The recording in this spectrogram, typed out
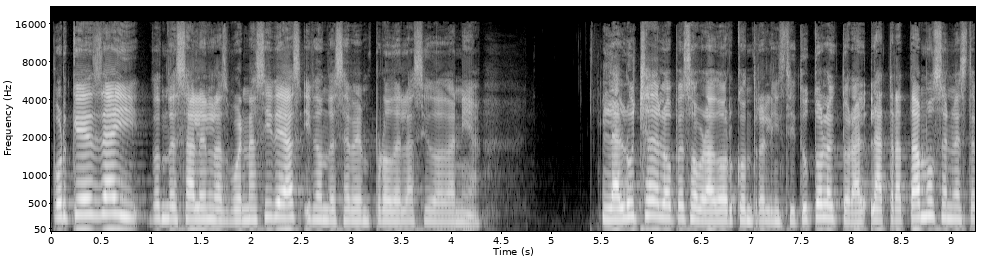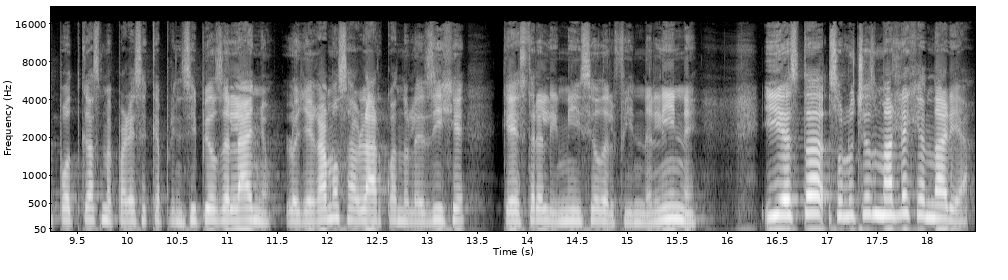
porque es de ahí donde salen las buenas ideas y donde se ven pro de la ciudadanía. La lucha de López Obrador contra el Instituto Electoral la tratamos en este podcast, me parece que a principios del año. Lo llegamos a hablar cuando les dije que este era el inicio del fin del INE. Y esta, su lucha es más legendaria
